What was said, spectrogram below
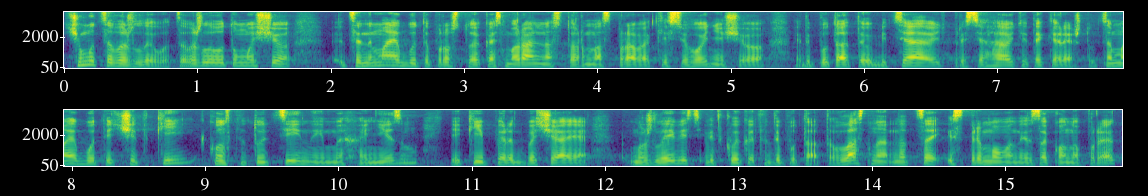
чому це важливо? Це важливо, тому що це не має бути просто якась моральна сторона справи, як і сьогодні, що депутати обіцяють, присягають і таке решту. Це має бути чіткий конституційний механізм, який передбачає можливість відкликати депутата. Власне, на це і спрямований законопроект.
